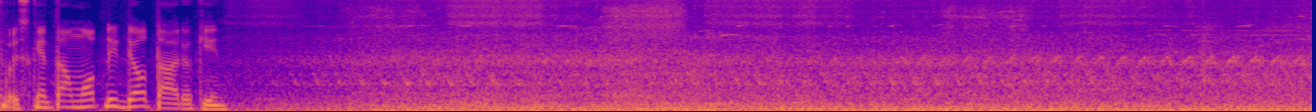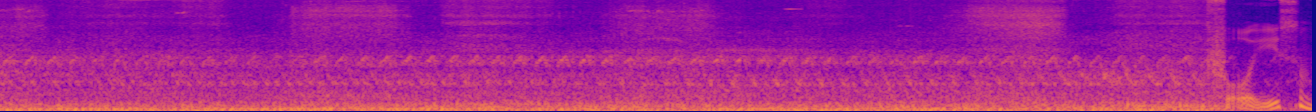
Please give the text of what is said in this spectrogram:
Vou esquentar um monte de otário aqui. Foi isso?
